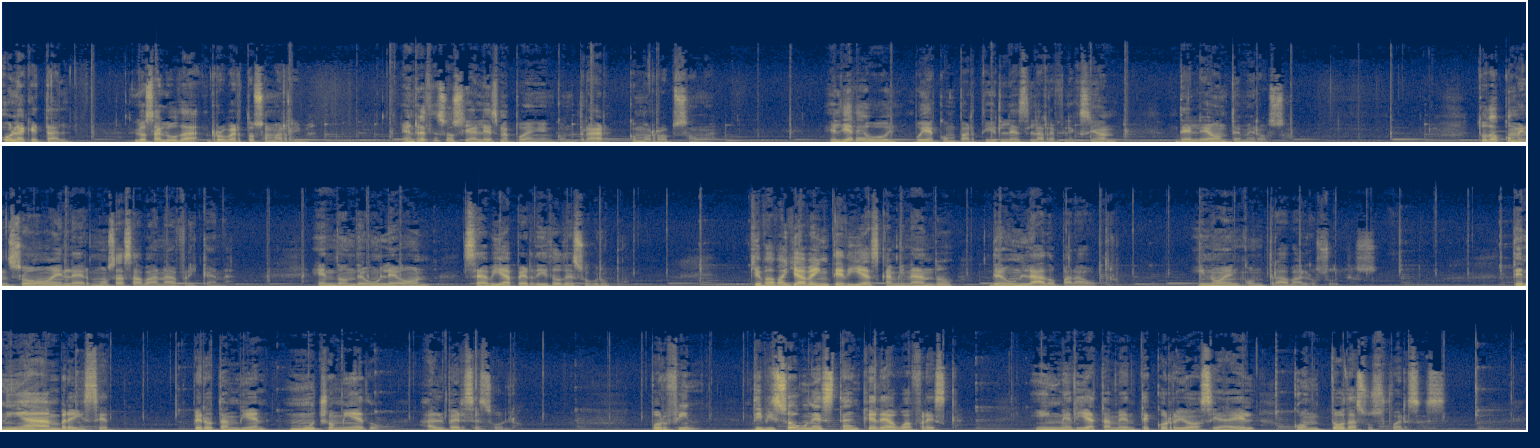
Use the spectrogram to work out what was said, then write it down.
Hola, ¿qué tal? Lo saluda Roberto Somarriba. En redes sociales me pueden encontrar como Rob Soma. El día de hoy voy a compartirles la reflexión del león temeroso. Todo comenzó en la hermosa sabana africana, en donde un león se había perdido de su grupo. Llevaba ya 20 días caminando de un lado para otro y no encontraba a los suyos. Tenía hambre y sed, pero también mucho miedo al verse solo. Por fin divisó un estanque de agua fresca. Inmediatamente corrió hacia él con todas sus fuerzas.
